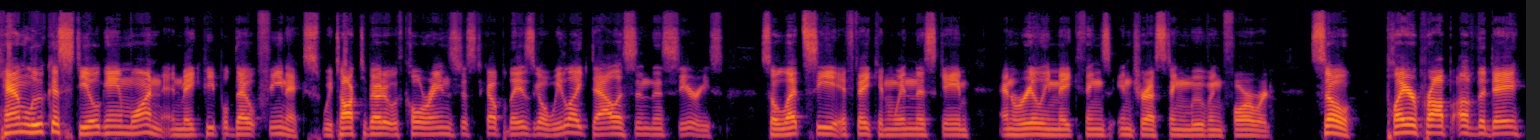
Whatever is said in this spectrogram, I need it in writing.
Can Lucas steal game one and make people doubt Phoenix? We talked about it with Cole Raines just a couple days ago. We like Dallas in this series. So let's see if they can win this game and really make things interesting moving forward. So, player prop of the day.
